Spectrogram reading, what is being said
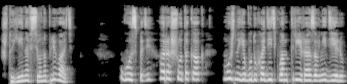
что ей на все наплевать. «Господи, хорошо-то как! Можно я буду ходить к вам три раза в неделю?»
